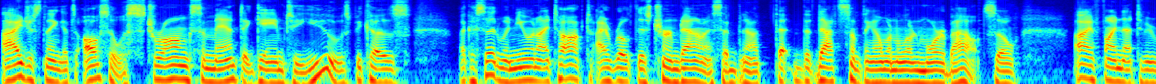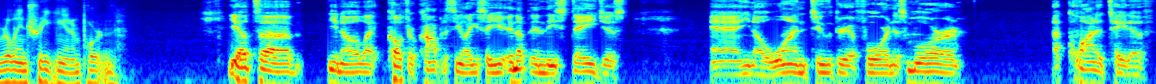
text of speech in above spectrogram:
I just think it's also a strong semantic game to use because like I said, when you and I talked, I wrote this term down. I said, now that, that that's something I want to learn more about. So I find that to be really intriguing and important. Yeah, it's uh, you know, like cultural competency, like you say, you end up in these stages, and you know, one, two, three, or four, and it's more a quantitative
